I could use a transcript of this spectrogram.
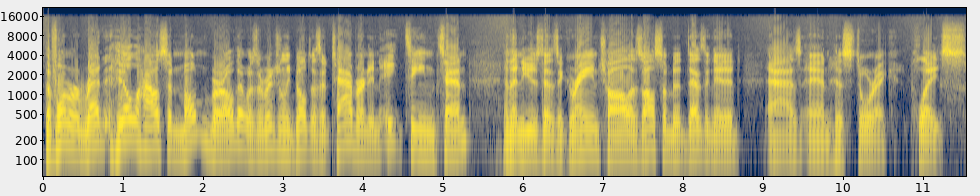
The former Red Hill House in Moultonborough, that was originally built as a tavern in 1810 and then used as a Grange Hall, has also been designated as an historic place.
